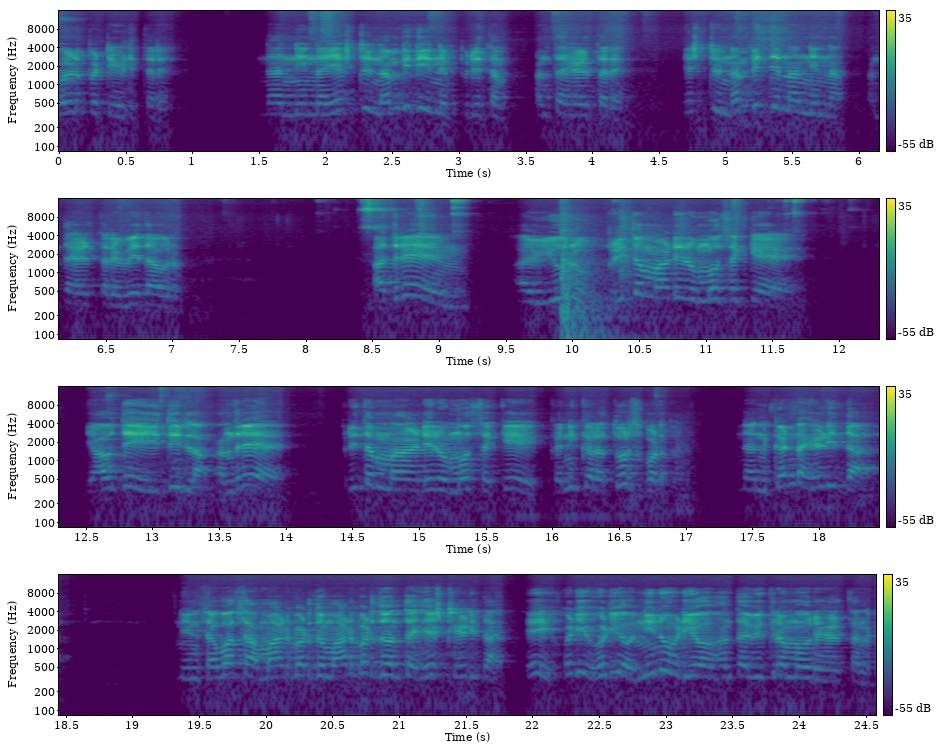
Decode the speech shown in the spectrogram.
ಕೊರಳುಪಟ್ಟಿ ಹಿಡಿತಾರೆ. ನಾನು ನಿನ್ನ ಎಷ್ಟು ನಂಬಿದ್ದೀನಿ ಪ್ರೀತಮ್ ಅಂತ ಹೇಳ್ತಾರೆ. ಎಷ್ಟು ನಂಬಿದ್ದೆ ನಾನು ನಿನ್ನ ಅಂತ ಹೇಳ್ತಾರೆ ವೇದ ಅವರು ಆದ್ರೆ ಇವರು ಪ್ರೀತಮ್ ಮಾಡಿರೋ ಮೋಸಕ್ಕೆ ಯಾವುದೇ ಇದಿಲ್ಲ. ಅಂದ್ರೆ ಪ್ರೀತಮ್ ಮಾಡಿರೋ ಮೋಸಕ್ಕೆ ಕನಿಕರ ತೋರಿಸ್ಬಾರ್ದು. ನನ್ನ ಗಂಡ ಹೇಳಿದ್ದ, ನೀನ್ ಸವಾಸ ಮಾಡಬಾರ್ದು ಮಾಡಬಾರ್ದು ಅಂತ ಎಷ್ಟು ಹೇಳಿದ್ದ. ಏಯ್ ಹೊಡಿ ಹೊಡಿಯೋ, ನೀನು ಹೊಡಿಯೋ ಅಂತ ವಿಕ್ರಮ್ ಅವ್ರು ಹೇಳ್ತಾನೆ.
